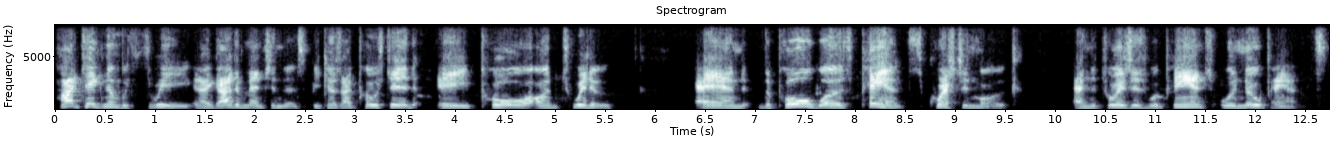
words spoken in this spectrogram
Hot take number three, and I got to mention this because I posted a poll on Twitter, and the poll was pants question mark, and the choices were pants or no pants.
